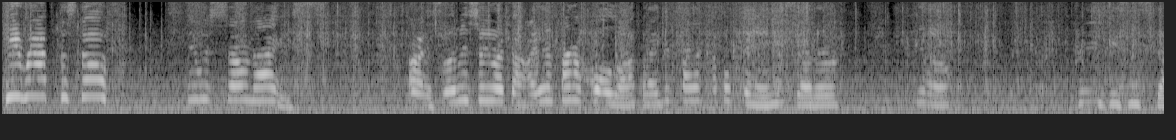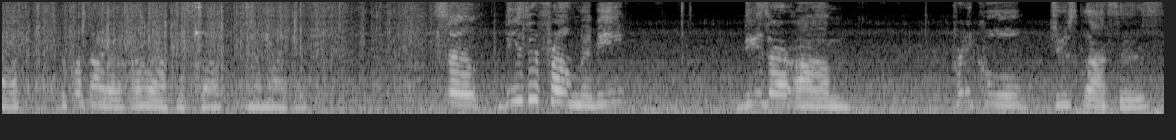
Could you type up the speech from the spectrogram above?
He wrapped the stuff. It was so nice. All right, so let me show you what I found. I didn't find a whole lot, but I did find a couple things that are, you know, pretty decent stuff. Of course, I gotta unwrap this stuff and unwrap it. So these are from Libbey. These are um, pretty cool juice glasses.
